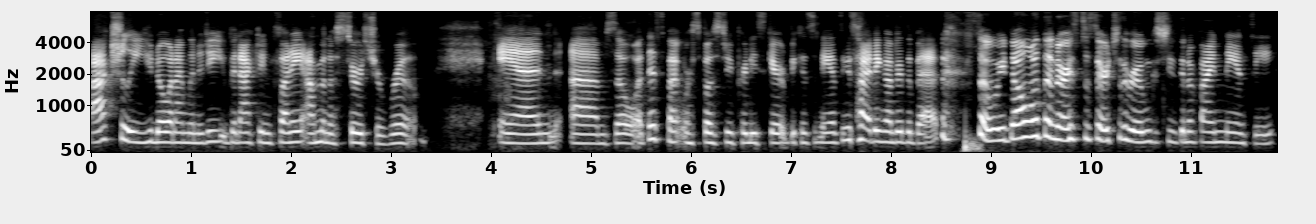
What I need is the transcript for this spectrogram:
actually you know what i'm going to do? You've been acting funny. I'm going to search your room. And um, so at this point we're supposed to be pretty scared because nancy's hiding under the bed. So we don't want the nurse to search the room because she's going to find nancy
